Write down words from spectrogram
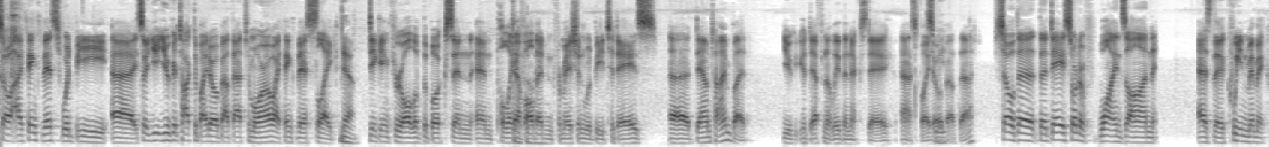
So I think this would be. Uh, so you, you could talk to Bido about that tomorrow. I think this, like, Yeah. digging through all of the books and and pulling up all that information would be today's uh, downtime. But you could definitely the next day ask Bido Sweet. about that. So the the day sort of winds on as the queen mimic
